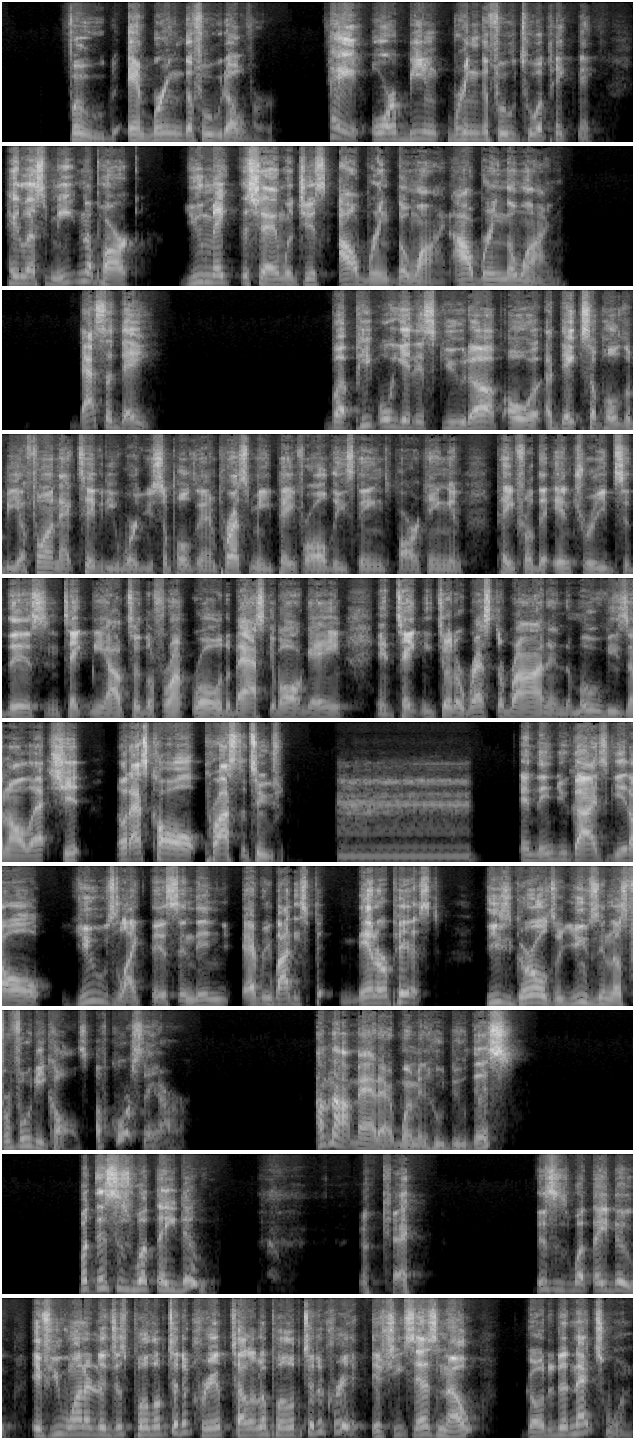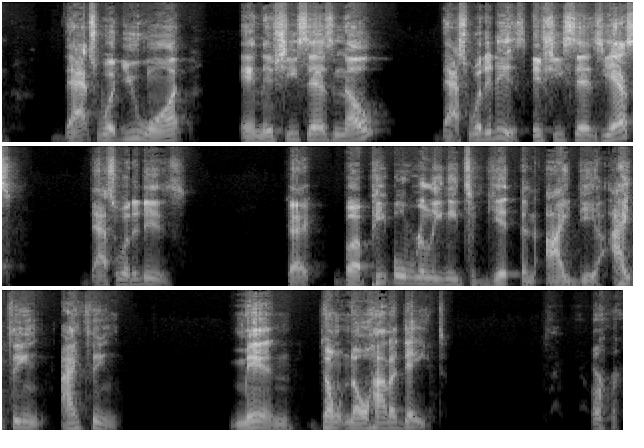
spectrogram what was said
food and bring the food over? Hey, or being bring the food to a picnic. Hey, let's meet in the park. You make the sandwiches. I'll bring the wine. I'll bring the wine. That's a date. But people get it skewed up. Oh, a date's supposed to be a fun activity where you're supposed to impress me, pay for all these things, parking, and pay for the entry to this, and take me out to the front row of the basketball game, and take me to the restaurant and the movies and all that shit. No, that's called prostitution. And then you guys get all used like this, and then everybody's men are pissed. These girls are using us for foodie calls. Of course they are. I'm not mad at women who do this, but this is what they do. okay. This is what they do. If you wanted to just pull up to the crib, tell her to pull up to the crib. If she says no, go to the next one. That's what you want. And if she says no, that's what it is. If she says yes, that's what it is. Okay. But people really need to get an idea. I think, I think men don't know how to date. All right.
